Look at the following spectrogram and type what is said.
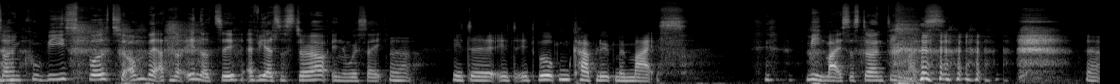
så han kunne vise både til omverdenen og indad til, at vi er altså større end USA. ja. Et, øh, et, et våbenkapløb med majs. Min majs er større end din majs. Ja.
